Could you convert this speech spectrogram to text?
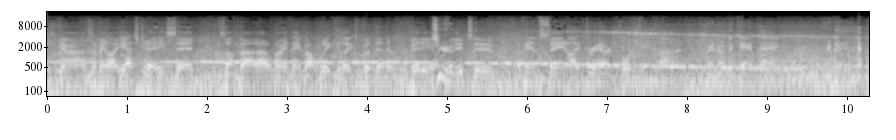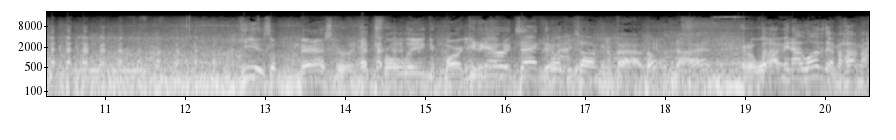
his guns. I mean, like yesterday, he said something about I don't know anything about WikiLeaks, but then there was a video on YouTube of him saying it like 314 times during the campaign. He is a master at trolling and marketing. You know and- exactly yeah. what you're talking about. Don't Yeah. deny it. But I mean, I love that. I'm, I'm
